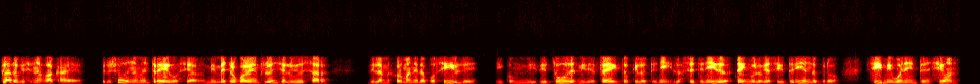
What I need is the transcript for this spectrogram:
claro que se nos va a caer. Pero yo no me entrego, o sea, mi metro cuadrado de influencia lo voy a usar de la mejor manera posible y con mis virtudes, mis defectos, que los he tenido, los tengo, los voy a seguir teniendo, pero sí mi buena intención.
